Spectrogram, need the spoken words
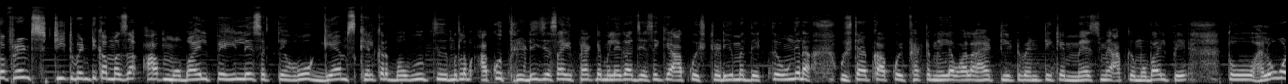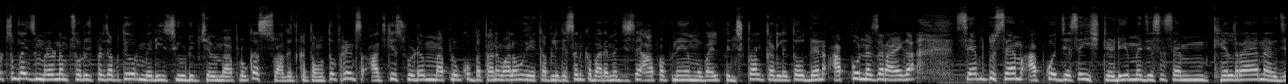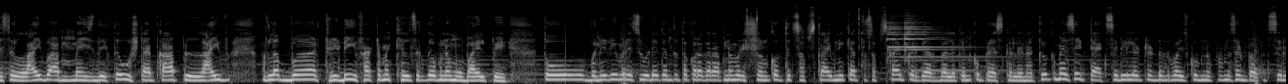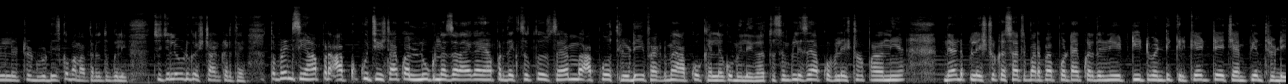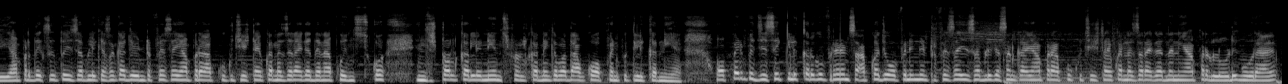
तो friends T twenty का मज़ा आप मोबाइल पे ही ले सकते हो। गेम्स खेलकर बहुत मतलब आपको थ्री जैसा इफ़ेक्ट मिलेगा, जैसे कि आपको स्टेडियम में देखते होंगे ना, उस टाइप का आपको इफ़ेक्ट मिलने वाला है टी ट्वेंटी के मैच में आपके मोबाइल पे। तो हेलो व्हाट्सअप गाइज़ मेरा नाम सूरज प्रजापति और मेरी इस यूट्यूब चैनल में आप लोग का स्वागत करता हूँ। तो फ्रेंड्स आज के इस वीडियो में आप लोग को बताने वाला हूँ एक एप्लीकेशन के बारे में, जिसे आप अपने मोबाइल पर इंस्टॉल कर लेते हो। देन आपको नज़र आएगा सेम टू सेम आपको जैसे स्टेडियम में जैसे सेम खेल रहा है ना, जैसे लाइव आप मैच देखते हो, उस टाइप का आप लाइव मतलब थ्री इफ़ेक्ट में खेल सकते हो अपने मोबाइल पे। तो बने रही मेरे इस वीडियो के अंत तक अगर आपने मेरे चैनल को अब तक सब्सक्राइब नहीं किया तो सब्सक्राइब करके और बेल आइकन को प्रेस कर लेना, क्योंकि मैं इसे टैक्स से रिलेटेड अदरवाइज़ को इन्फॉर्मेशन टॉपिक से रिलेटेड वीडियोस को बनाता रहता हूँ लिए। तो चलिए वीडियो को स्टार्ट करते हैं। तो फ्रेंड्स यहाँ पर आपको कुछ इस टाइप का लुक नज़र आएगा। यहाँ पर देख सकते हो सेम आपको थ्री इफ़ेक्ट में आपको खेलने को मिलेगा। तो सिंपली से आपको प्ले स्टोर पर आनी है। नेट प्ले स्टोर के सर्च बार पर आपको टाइप कर देनी है T twenty cricket champion three यहाँ पर देख सकते हो, इस एप्लीकेशन का जो इंटरफेस है, यहाँ पर आपको कुछ इस टाइप का नज़र आएगा। देन आपको इसको इंस्टॉल कर लेनी है। इंस्टॉल करने के बाद आपको ओपन पर क्लिक करनी है। ओपन पर जैसे क्लिक करोगे फ्रेंड्स, आपका जो ओपनिंग इंटरफेस है इस एप्लीकेशन का यहाँ पर आपको कुछ इस टाइप का नज़र आएगा। देन यहाँ पर लोडिंग हो रहा है।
